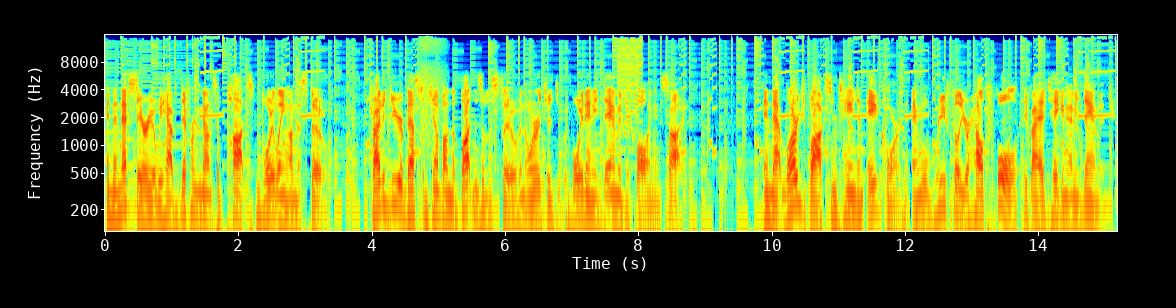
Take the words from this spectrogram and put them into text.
In the next area, we have different amounts of pots boiling on the stove. Try to do your best to jump on the buttons of the stove in order to avoid any damage of falling inside. In that large box contained an acorn, and will refill your health full if I had taken any damage.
